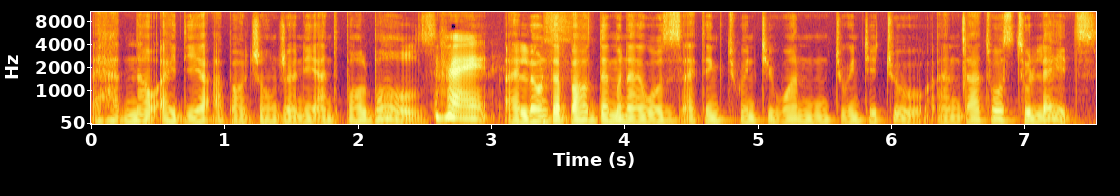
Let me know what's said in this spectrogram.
I had no idea about Jean Genet and Paul Bowles. Right. I learned about them when I was, I think, 21, 22, and that was too late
